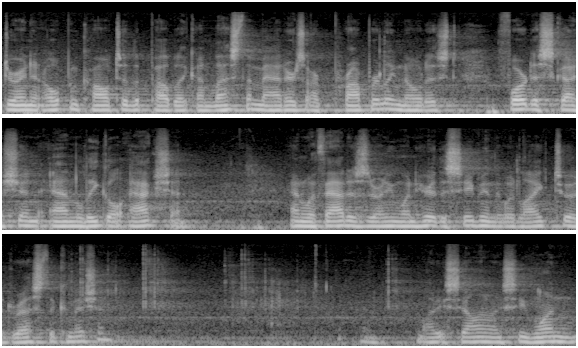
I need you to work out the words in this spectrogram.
during an open call to the public unless the matters are properly noticed for discussion and legal action. And with that, is there anyone here this evening that would like to address the commission? Maricel, I only see one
